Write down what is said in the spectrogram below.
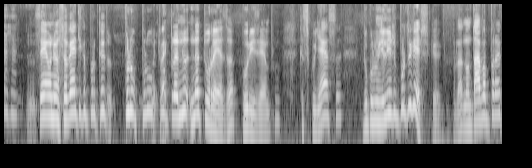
Uhum. Sem a União Soviética, porque pelo, pelo, pelo, pela natureza, por exemplo, que se conhece do colonialismo português, que portanto, não estava para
